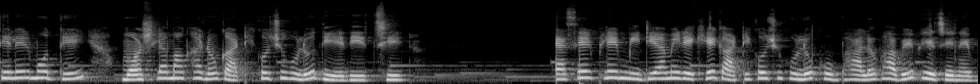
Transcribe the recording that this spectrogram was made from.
তেলের মধ্যেই মশলা মাখানো গাঠি কচুগুলো দিয়ে দিচ্ছি। গ্যাসের ফ্লেম মিডিয়ামে রেখে গাঠি কচুগুলো খুব ভালোভাবে ভেজে নেব।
